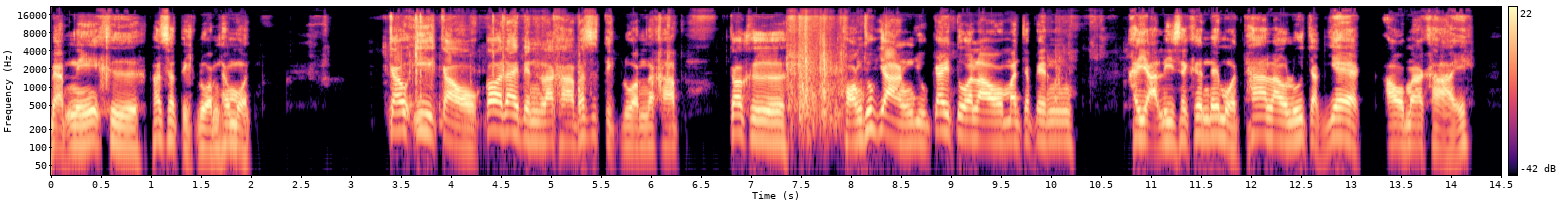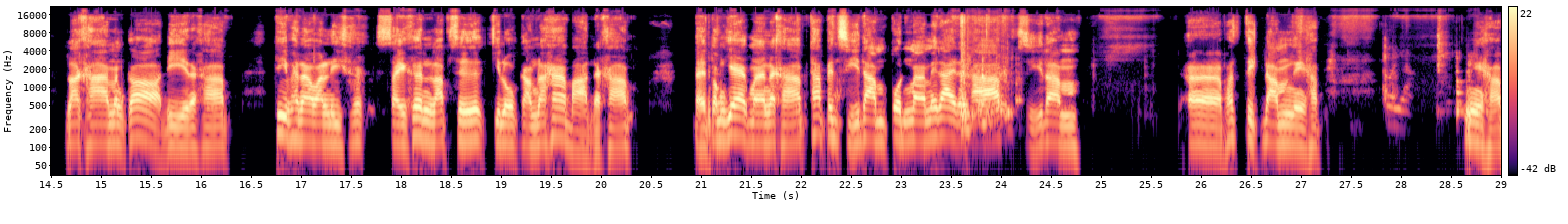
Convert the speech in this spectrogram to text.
แบบนี้คือพลาสติกรวมทั้งหมด เก้าอี้เก่าก็ได้เป็นราคาพลาสติกรวมนะครับ ก็คือของทุกอย่างอยู่ใกล้ตัวเรา มันจะเป็นขยะรีไซเคิลได้หมด ถ้าเรารู้จักแยกเอามาขาย ราคามันก็ดีนะครับ ที่พนาวันรีไซเคิลรับซื้อกิโลกรรัมละ 5 บาทนะครับ แต่ต้องแยกมานะครับ ถ้าเป็นสีดำปนมาไม่ได้นะครับ สีดำเอ่อพลาสติกดำนี่ครับตัวอย่างนี่ครับ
